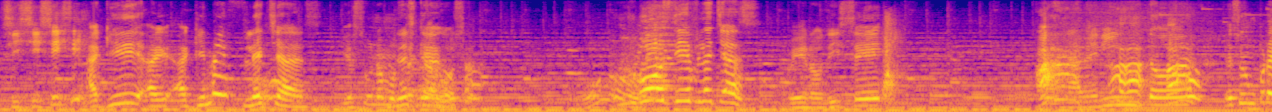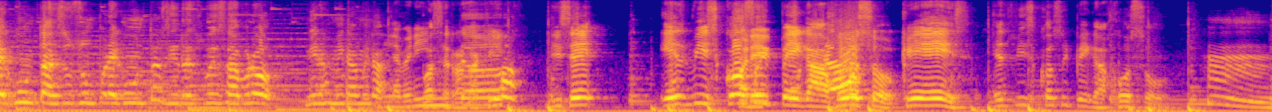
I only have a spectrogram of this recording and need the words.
Sí, sí, sí, sí. Aquí, aquí no hay flechas. ¿Y es una ¿Entonces qué montaña rusa? Oh. ¡Oh, sí hay flechas! Pero dice. ¡Ah! Laberinto. ah, ah, es un pregunta, eso es un preguntas y respuesta, bro. Mira, mira, mira. Laberinto. Voy a cerrar aquí. Dice. Es viscoso y Pregunta. pegajoso. ¿Qué es? Es viscoso y pegajoso. Hmm.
